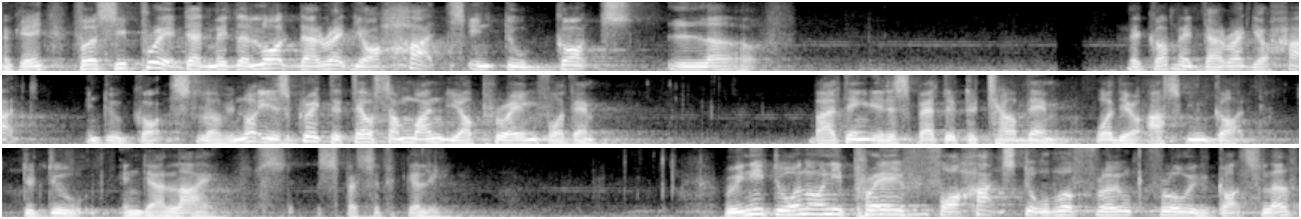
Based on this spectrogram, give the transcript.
Okay? First, he prayed that may the Lord direct your hearts into God's love. That God may direct your heart into God's love. You know, it's great to tell someone you are praying for them. But I think it is better to tell them what you're asking God to do in their lives specifically. We need to not only pray for hearts to overflow flow with God's love,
